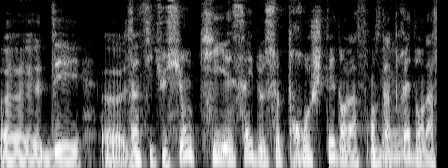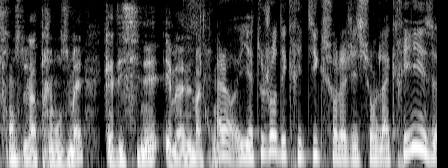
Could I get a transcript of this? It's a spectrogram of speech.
des institutions qui essayent de se projeter dans la France d'après, dans la France de l'après 11 mai qu'a dessiné Emmanuel Macron. Alors, il y a toujours des critiques sur la gestion de la crise.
